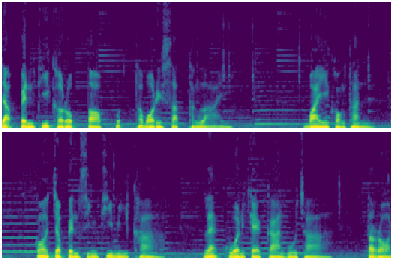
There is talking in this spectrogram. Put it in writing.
จะเป็นที่เคารพต่อพุทธบริษัททั้งหลาย ใบของท่านก็จะเป็นสิ่งที่มีค่า และควรแก่การบูชาตลอด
